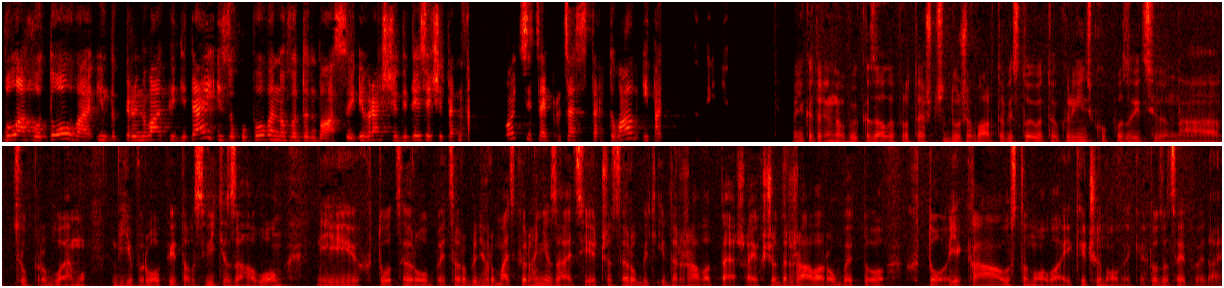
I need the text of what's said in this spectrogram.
була готова індоктринувати дітей із окупованого Донбасу. І врешті в 2015 році цей процес стартував і так. Пані Катерино, ви казали про те, що дуже варто відстоювати українську позицію на цю проблему в Європі та в світі загалом. І хто це робить? Це роблять громадські організації, чи це робить і держава теж? А якщо держава робить, то хто? Яка установа, які чиновники? Хто за це відповідає?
